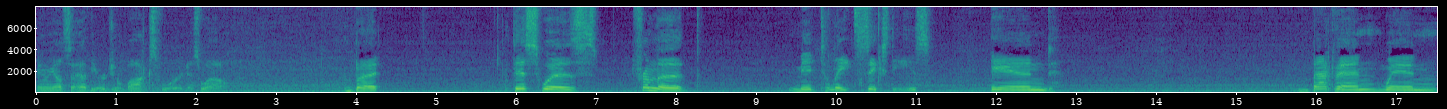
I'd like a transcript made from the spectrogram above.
and we also have the original box for it as well. But this was from the mid to late 60s and back then when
